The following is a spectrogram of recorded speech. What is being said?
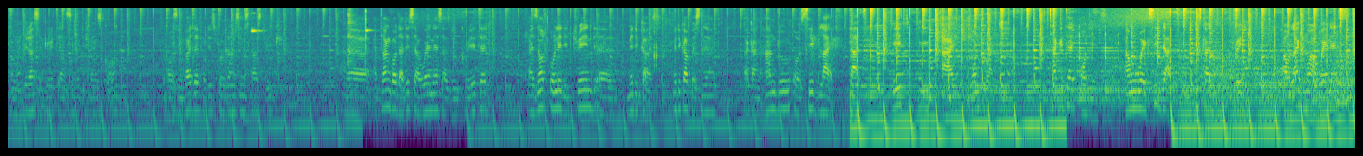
from Nigeria Security and Civil Defense Corps. I was invited for this program since last week. And uh, I thank God that this awareness has been created. It's not only the trained uh, medicals, medical personnel that can handle or save life. That we will exceed that this kind of training. I would like more awareness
